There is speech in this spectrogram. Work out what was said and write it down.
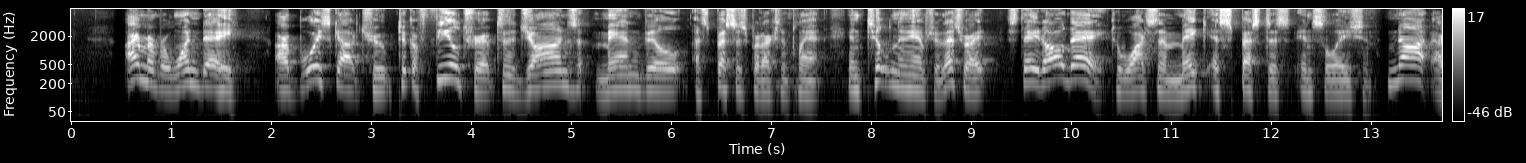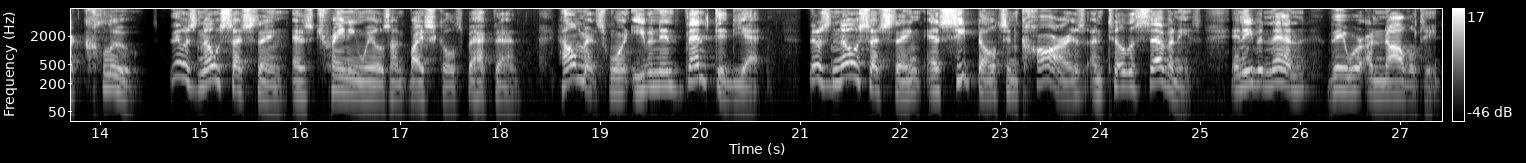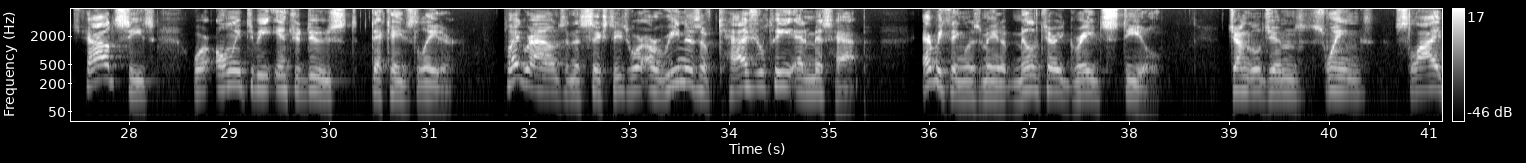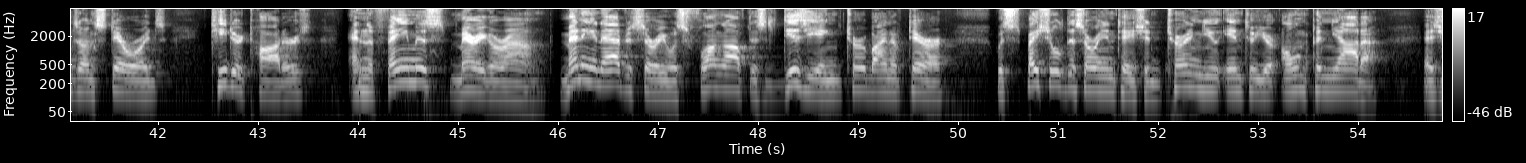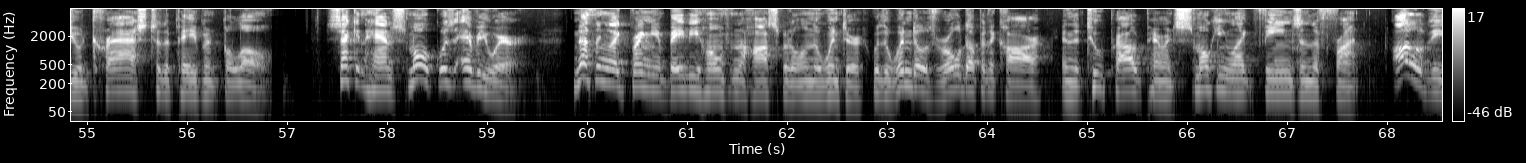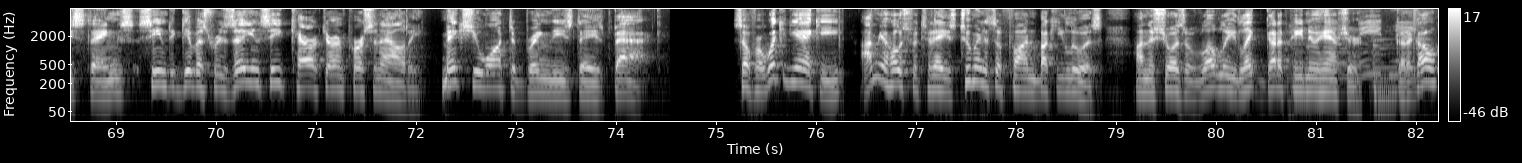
I remember one day our Boy Scout troop took a field trip to the Johns Manville asbestos production plant in Tilton, New Hampshire. That's right. Stayed all day to watch them make asbestos insulation. Not a clue. There was no such thing as training wheels on bicycles back then. Helmets weren't even invented yet. There was no such thing as seatbelts in cars until the 70s, and even then, they were a novelty. Child seats were only to be introduced decades later. Playgrounds in the 60s were arenas of casualty and mishap. Everything was made of military grade steel jungle gyms, swings, slides on steroids, teeter totters, and the famous merry-go-round. Many an adversary was flung off this dizzying turbine of terror with spatial disorientation, turning you into your own pinata as you would crash to the pavement below. Secondhand smoke was everywhere. Nothing like bringing a baby home from the hospital in the winter with the windows rolled up in the car and the two proud parents smoking like fiends in the front. All of these things seem to give us resiliency, character, and personality. Makes you want to bring these days back. So for Wicked Yankee, I'm your host for today's Two Minutes of Fun, Bucky Lewis, on the shores of lovely Lake Guttapee, New Hampshire. Gotta go.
